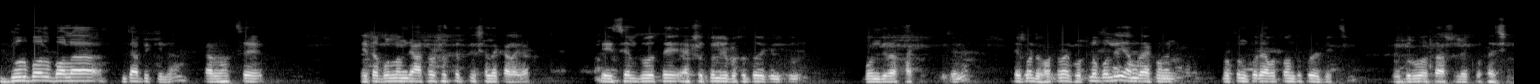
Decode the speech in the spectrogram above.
দুর্বল বলা যাবে কিনা? কারণ হচ্ছে, এটা বললাম যে আঠারোশো তেত্রিশ সালে কারাগার। এই সেলগুলোতে একশো চল্লিশ বছর ধরে কিন্তু বন্দিরা থাকে বুঝলি না? এরকম ঘটনা ঘটলো বলেই আমরা এখন নতুন করে আবার তদন্ত করে দেখছি। দুর্বলতা আসলে কোথায় ছিল?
